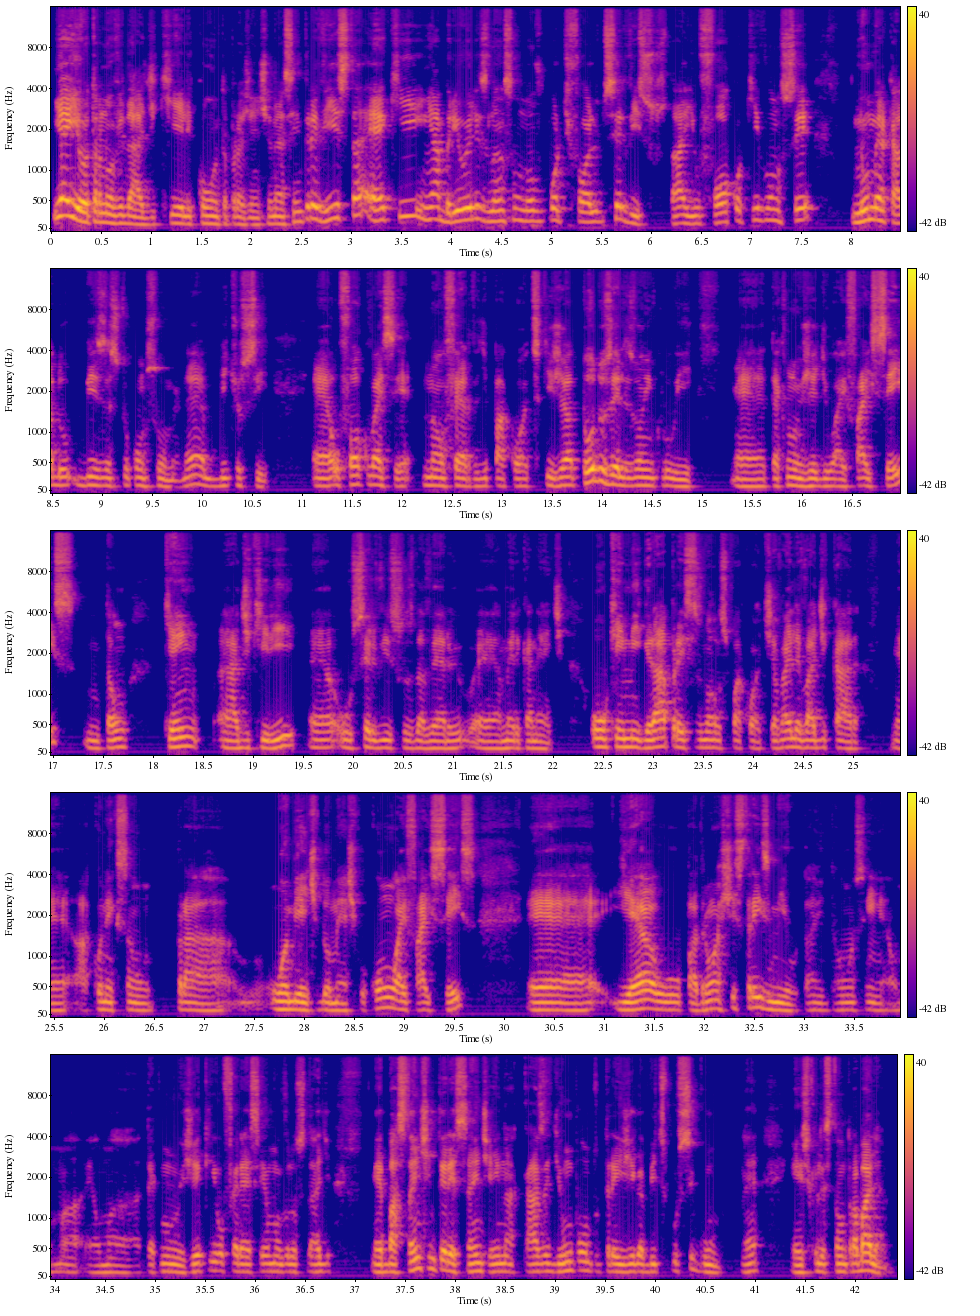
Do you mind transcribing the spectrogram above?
E aí, outra novidade que ele conta para a gente nessa entrevista é que em abril eles lançam um novo portfólio de serviços, tá? E o foco aqui vão ser no mercado business to consumer, né? B2C. É, o foco vai ser na oferta de pacotes que já todos eles vão incluir é, tecnologia de Wi-Fi 6. Então, quem adquirir é, os serviços da Vero é, Americanet ou quem migrar para esses novos pacotes já vai levar de cara é, a conexão para o ambiente doméstico com o Wi-Fi 6, é, e é o padrão AX3000, tá? Então, assim, é uma, é uma tecnologia que oferece uma velocidade é, bastante interessante aí na casa de 1.3 gigabits por segundo, né? É isso que eles estão trabalhando.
